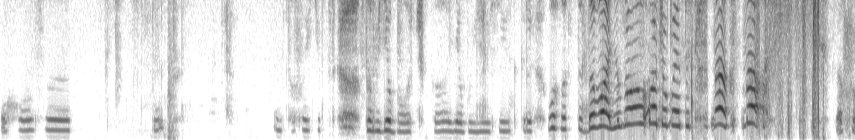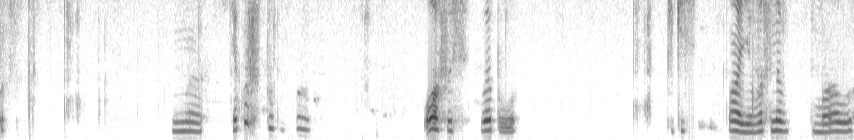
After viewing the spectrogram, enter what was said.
Похоже, тут. Давай. Там яблочко, я боюсь відкрити. О, ти давай, я з хочу битись. На, на. Давай. На. Якось тут. О, щось випало. Якісь... А, я вас не мало.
